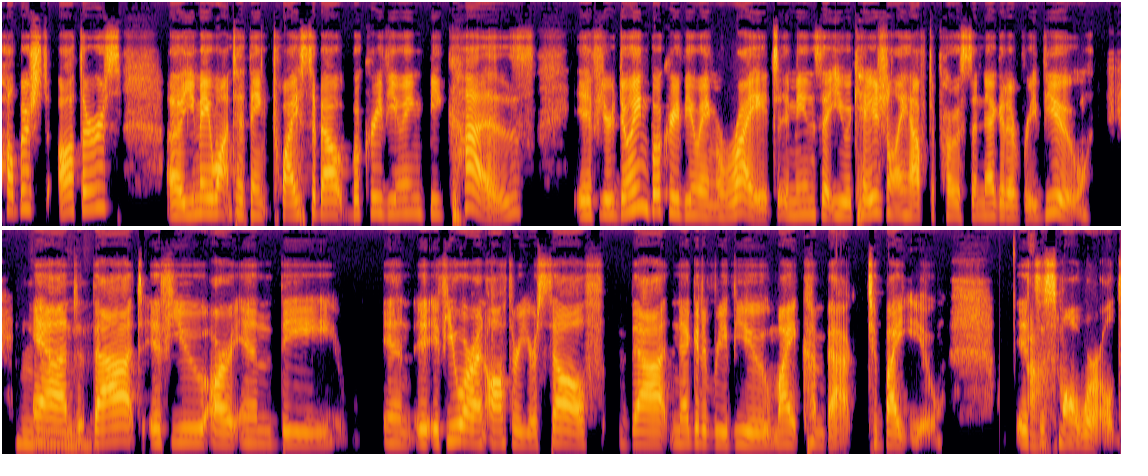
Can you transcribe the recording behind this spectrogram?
published authors. Uh, you may want to think twice about book reviewing because if you're doing book reviewing right, it means that you occasionally have to post a negative review. Mm-hmm. And mm. that, if you are in the in if you are an author yourself that negative review might come back to bite you it's ah. a small world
